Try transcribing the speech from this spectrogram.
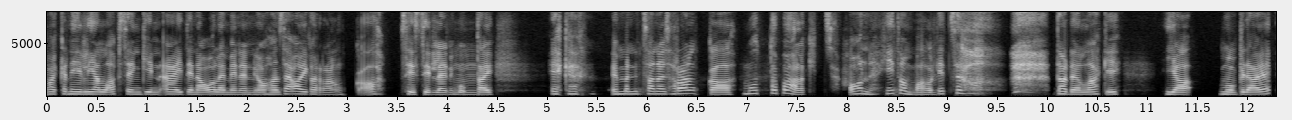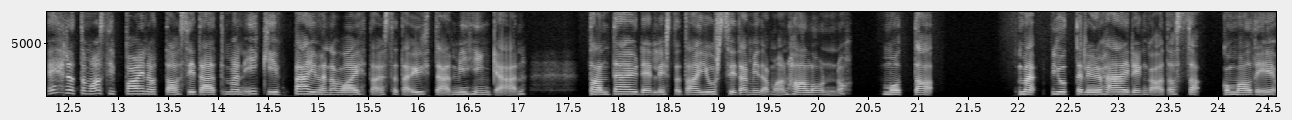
vaikka neljän lapsenkin äitinä oleminen, Mm. niin onhan se aika rankkaa. Siis silleen niinku, Mm. tai ehkä en mä nyt sanoisi rankkaa, Mutta palkitseva. on hiton Mm. palkitsevaa todellakin. Ja mun pitää e- ehdottomasti painottaa sitä, että mä en ikipäivänä vaihtaisi tätä yhtään mihinkään. Tämä on täydellistä tai just sitä, mitä mä oon halunnut. Mutta mä juttelin yhden äidin kanssa tuossa, kun me oltiin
